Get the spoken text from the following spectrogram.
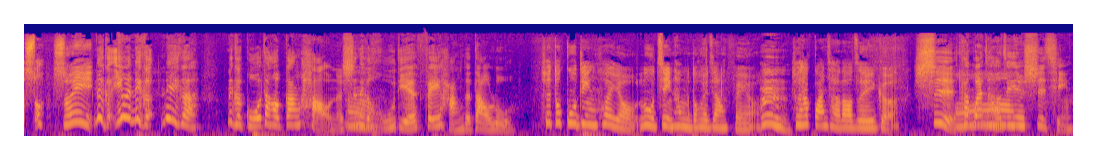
所所以那个因为那个那个那个国道刚好呢是那个蝴蝶飞航的道路，所以都固定会有路径，他们都会这样飞哦。嗯，所以他观察到这一个，是他观察到这件事情，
